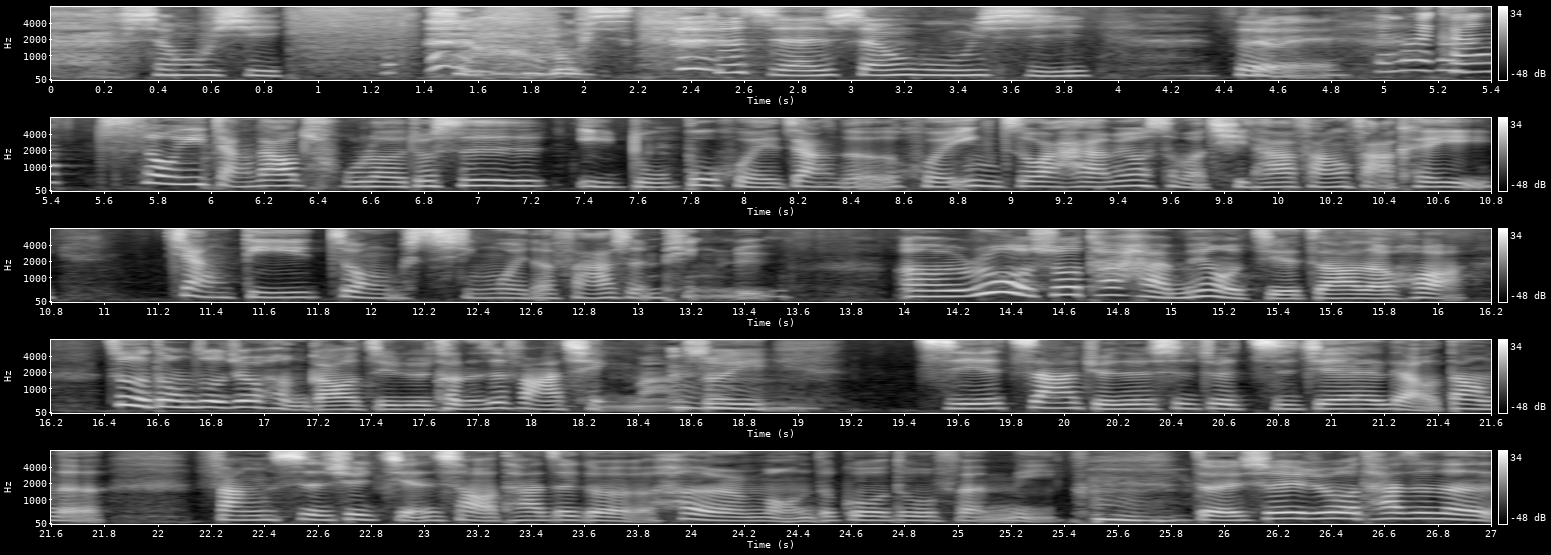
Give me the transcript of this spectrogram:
深呼吸，深呼吸，就只能深呼吸。对，对，哎那刚刚兽医讲到，除了就是已读不回这样的回应之外，还有没有什么其他方法可以降低这种行为的发生频率？呃，如果说他还没有结扎的话，这个动作就很高几率可能是发情嘛，所以结扎绝对是最直截了当的方式去减少他这个荷尔蒙的过度分泌。嗯，对，所以如果他真的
